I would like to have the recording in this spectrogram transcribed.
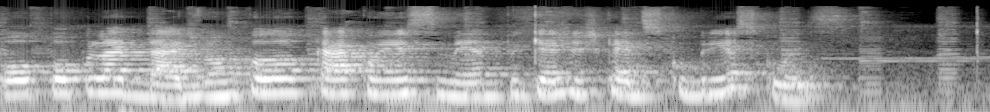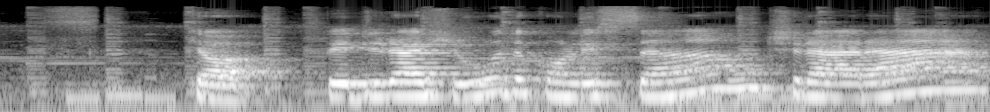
ou popularidade. Vamos colocar conhecimento porque a gente quer descobrir as coisas. Aqui, ó, pedir ajuda com lição, tirará,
